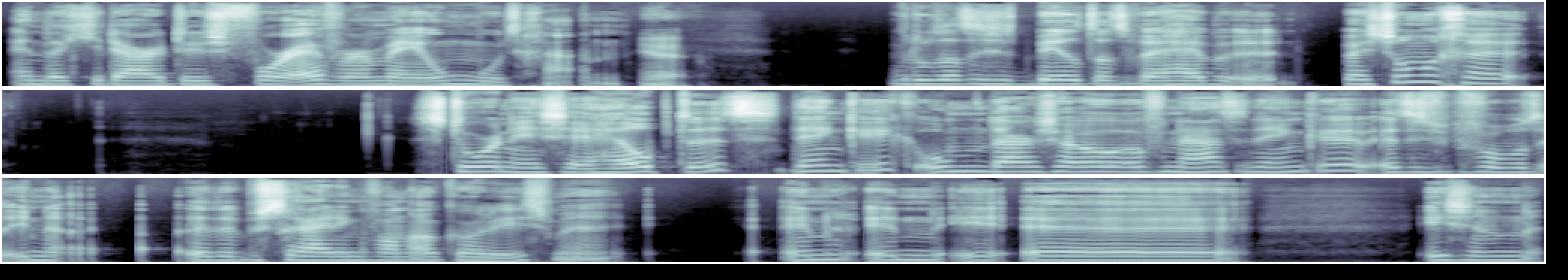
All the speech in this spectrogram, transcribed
En dat je daar dus forever mee om moet gaan. Ja. Ik bedoel, dat is het beeld dat we hebben. Bij sommige stoornissen helpt het, denk ik, om daar zo over na te denken. Het is bijvoorbeeld in de bestrijding van alcoholisme. Een, een, eh, is een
